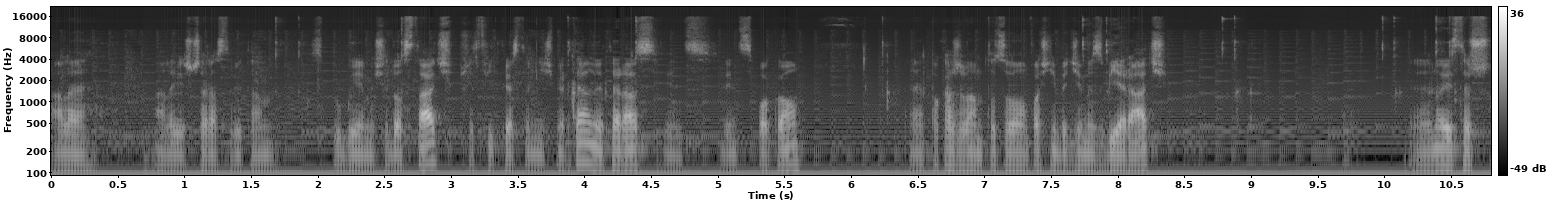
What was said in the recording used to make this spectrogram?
ale, ale jeszcze raz sobie tam spróbujemy się dostać. Przez chwilkę jestem nieśmiertelny teraz, więc, więc spoko. E, Wam to, co właśnie będziemy zbierać. E, no jest też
